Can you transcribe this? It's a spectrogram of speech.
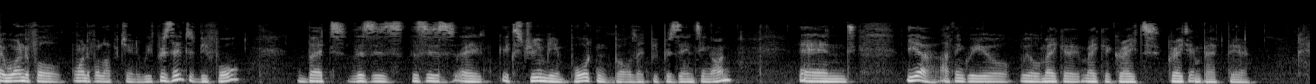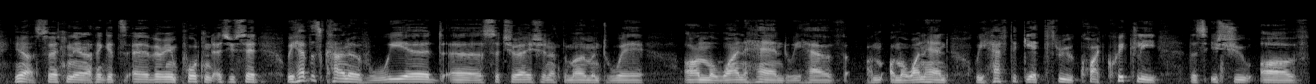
a wonderful, wonderful opportunity. We've presented before, but this is this is a extremely important bill that we're presenting on, and yeah, I think we'll we'll make a make a great great impact there. Yeah, certainly, and I think it's uh, very important. As you said, we have this kind of weird uh, situation at the moment where on the one hand, we have, on, on, the one hand, we have to get through quite quickly this issue of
